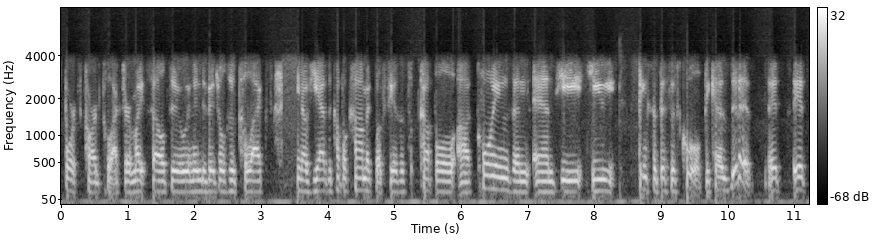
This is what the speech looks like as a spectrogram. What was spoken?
sports card collector. It might sell to an individual who collects. You know, he has a couple comic books, he has a couple uh, coins, and and he he thinks that this is cool because it is. It's it's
